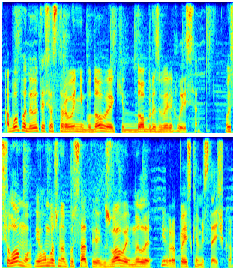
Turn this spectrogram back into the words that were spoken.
або подивитися старовинні будови, які добре зберіглися. У цілому його можна описати як жваве і миле європейське містечко.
